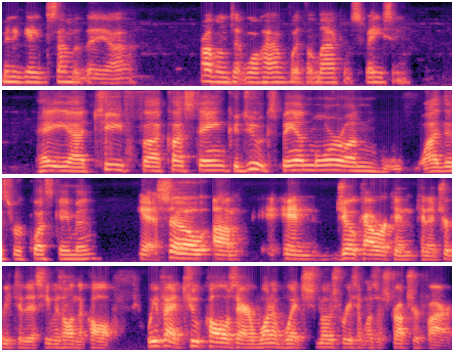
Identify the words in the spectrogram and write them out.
mitigate some of the uh, problems that we'll have with the lack of spacing. Hey, uh, Chief uh, Costain, could you expand more on why this request came in? Yeah, so, um, and Joe Kauer can, can attribute to this. He was on the call. We've had two calls there, one of which most recent was a structure fire.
